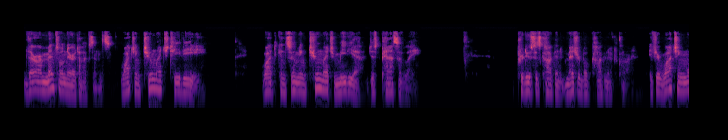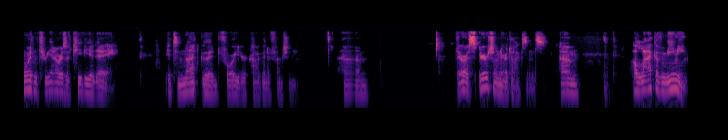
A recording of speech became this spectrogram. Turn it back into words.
there are mental neurotoxins. Watching too much TV, what consuming too much media just passively, produces cognitive, measurable cognitive decline. If you're watching more than three hours of TV a day, it's not good for your cognitive functioning. Um, there are spiritual neurotoxins, um, a lack of meaning,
